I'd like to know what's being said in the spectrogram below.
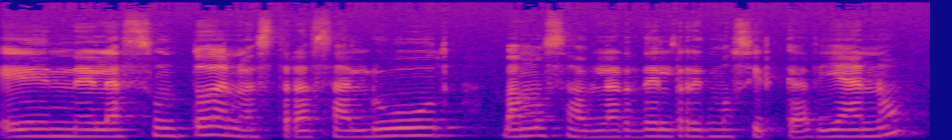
En el asunto de nuestra salud, vamos a hablar del ritmo circadiano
